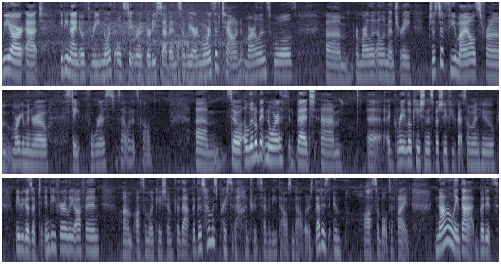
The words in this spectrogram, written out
we are at 8903 North Old State Road 37. So we are north of town, Marlin Schools um, or Marlin Elementary, just a few miles from Morgan Monroe State Forest. Is that what it's called? Um, so a little bit north, but um, a, a, great location, especially if you've got someone who maybe goes up to Indy fairly often. Um, awesome location for that. But this home is priced at $170,000. That is impossible to find. Not only that, but it's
